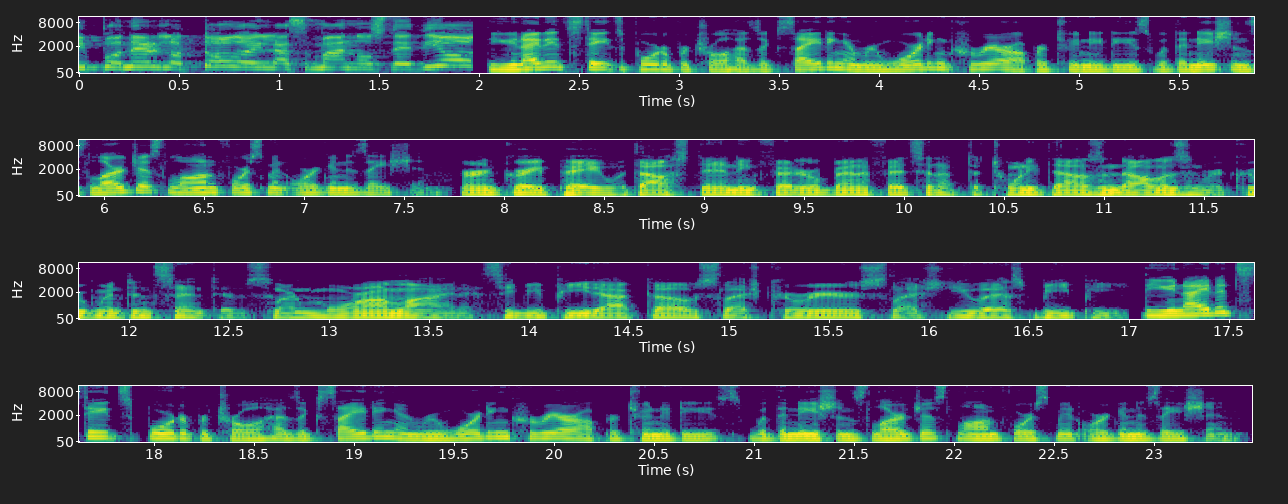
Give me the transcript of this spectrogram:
Y ponerlo todo en las manos de Dios. The United States Border Patrol has exciting and rewarding career opportunities with the nation's largest law enforcement organization. Earn great pay with outstanding federal benefits and up to $20,000 in recruitment incentives. Learn more online at cbp.gov/careers/usbp. The United States Border Patrol has exciting and rewarding career opportunities with the nation's largest law enforcement organization.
